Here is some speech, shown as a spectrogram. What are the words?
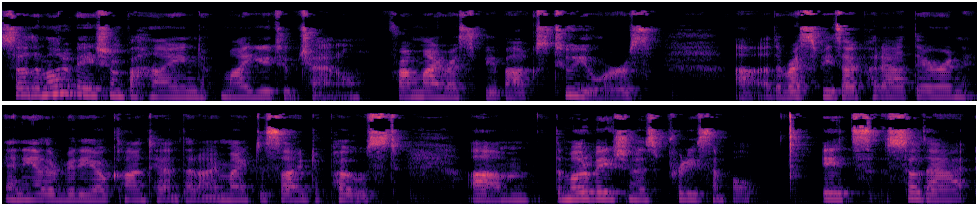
So the motivation behind my YouTube channel, from my recipe box to yours, uh, the recipes I put out there and any other video content that I might decide to post, um, the motivation is pretty simple. It's so that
